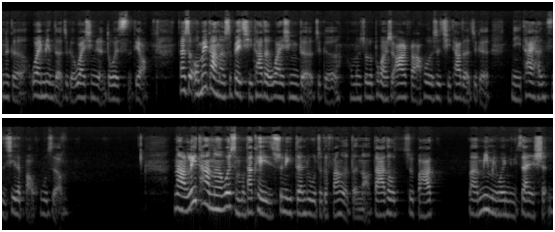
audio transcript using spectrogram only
那个外面的这个外星人都会死掉，但是 Omega 呢是被其他的外星的这个我们说的不管是阿尔法或者是其他的这个拟态很仔细的保护着。那丽塔呢，为什么她可以顺利登陆这个凡尔登呢？大家都就把它呃命名为女战神，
